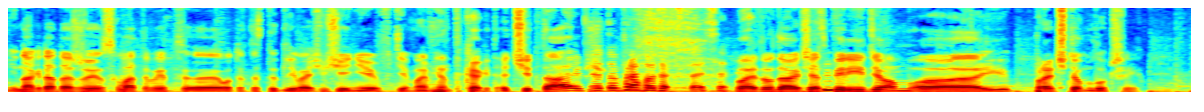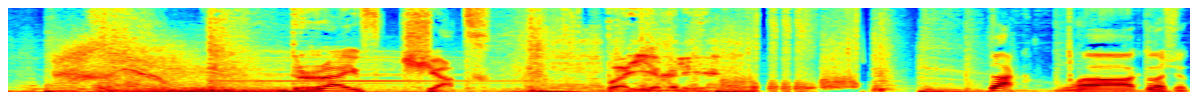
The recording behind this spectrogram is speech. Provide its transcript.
Иногда даже схватывает э, вот это стыдливое ощущение в те моменты, когда читаешь. Это правда, кстати. Поэтому давайте сейчас перейдем э, и прочтем лучший. Драйв-чат. Поехали. Так, а, кто начнет?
